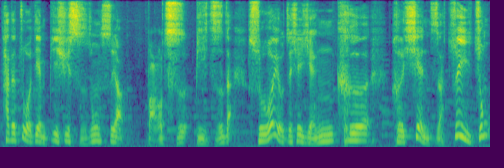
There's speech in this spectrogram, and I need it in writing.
他的坐垫必须始终是要保持笔直的。所有这些严苛和限制啊，最终。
